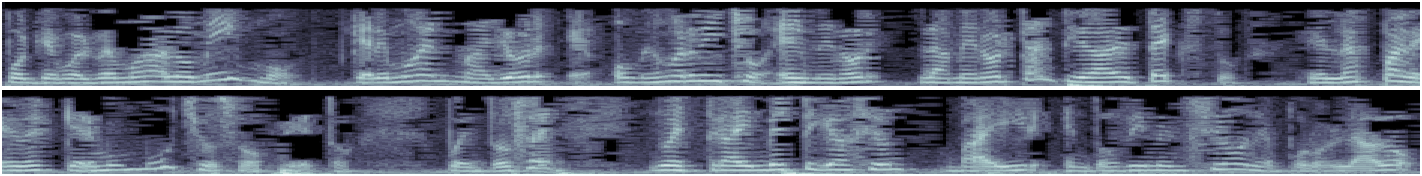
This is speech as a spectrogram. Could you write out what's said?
porque volvemos a lo mismo, queremos el mayor, eh, o mejor dicho, el menor, la menor cantidad de texto en las paredes, queremos muchos objetos. Pues entonces nuestra investigación va a ir en dos dimensiones, por un lado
